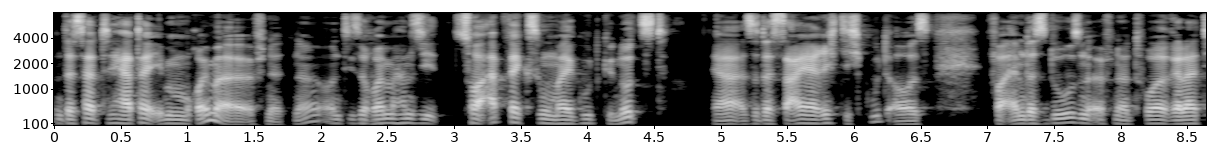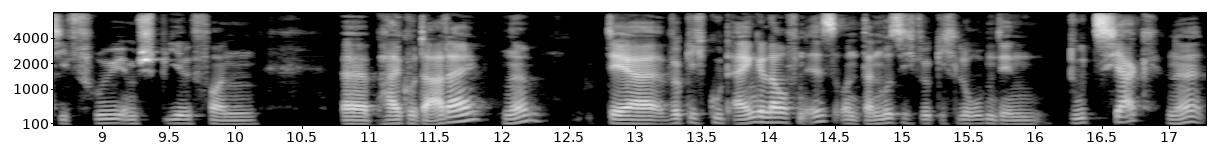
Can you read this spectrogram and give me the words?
Und das hat Hertha eben Räume eröffnet. Ne? Und diese Räume haben sie zur Abwechslung mal gut genutzt. Ja, also das sah ja richtig gut aus. Vor allem das Dosenöffner-Tor relativ früh im Spiel von äh, Palko Dardai, ne? Der wirklich gut eingelaufen ist. Und dann muss ich wirklich loben den Duziak, ne?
